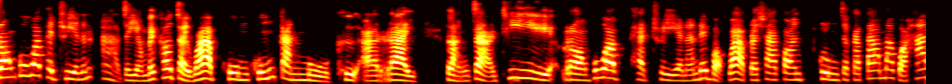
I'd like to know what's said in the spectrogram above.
รองผู้ว่าแพทรียนั้นอาจจะยังไม่เข้าใจว่าภูมิคุ้มกันหมู่คืออะไร หลังจากที่รองผู้ว่าแพทรียนั้นได้บอกว่าประชากรกรุงจาการ์ตามากกว่า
